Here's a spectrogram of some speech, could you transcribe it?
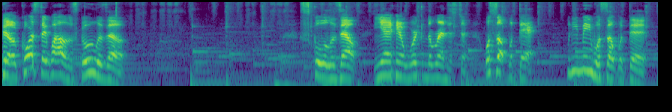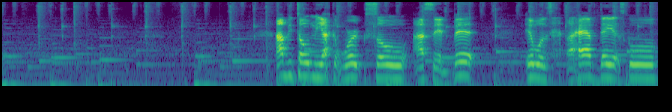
yeah, of course they while the school is out school is out and you ain't here working the register. What's up with that? What do you mean, what's up with that? Javi told me I could work, so I said, bet. It was a half day at school.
